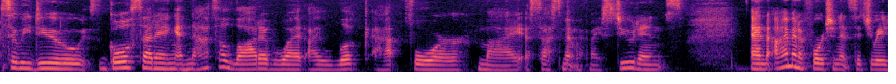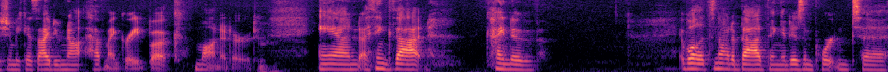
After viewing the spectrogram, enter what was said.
So we do goal setting and that's a lot of what I look at for my assessment with my students. And I'm in a fortunate situation because I do not have my grade book monitored. Mm-hmm. And I think that kind of well, it's not a bad thing. It is important to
